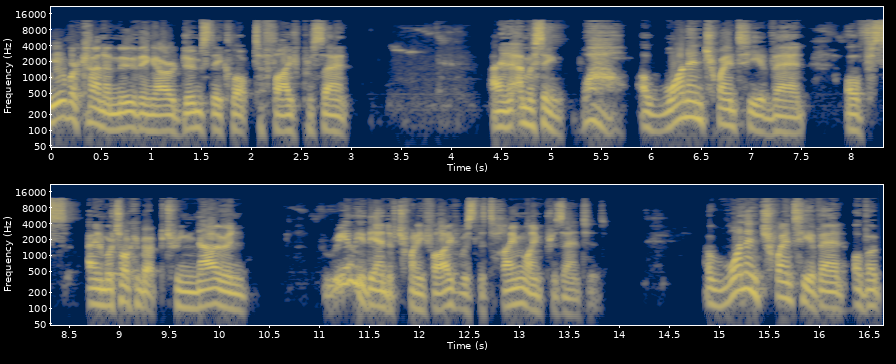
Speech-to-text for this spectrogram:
we were kind of moving our doomsday clock to five percent, and, and we're saying, wow, a one in twenty event of, and we're talking about between now and really the end of twenty five was the timeline presented. A one in twenty event of a,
